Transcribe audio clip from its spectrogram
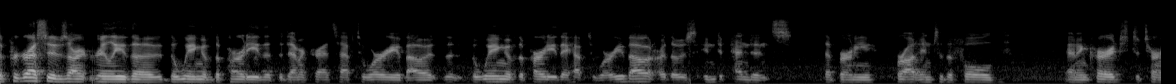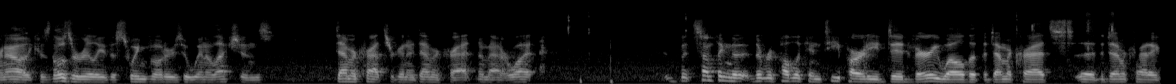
The progressives aren't really the the wing of the party that the Democrats have to worry about. The the wing of the party they have to worry about are those independents that Bernie brought into the fold and encouraged to turn out because those are really the swing voters who win elections. Democrats are going to Democrat no matter what. But something that the Republican Tea Party did very well that the Democrats, uh, the Democratic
